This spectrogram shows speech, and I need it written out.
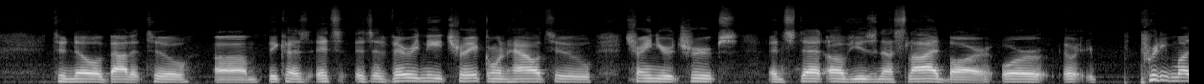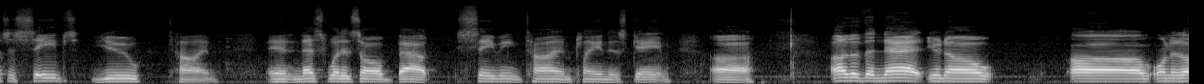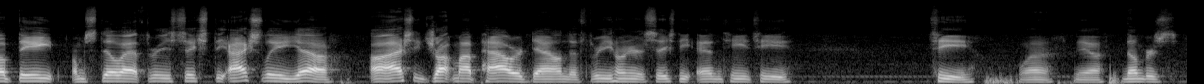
to know about it too. Um, because it's it's a very neat trick on how to train your troops instead of using a slide bar or, or pretty much it saves you time and that's what it's all about saving time playing this game. Uh, other than that, you know, uh, on an update, I'm still at 360. Actually, yeah, I actually dropped my power down to 360 NTT. T. Well, yeah, numbers.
